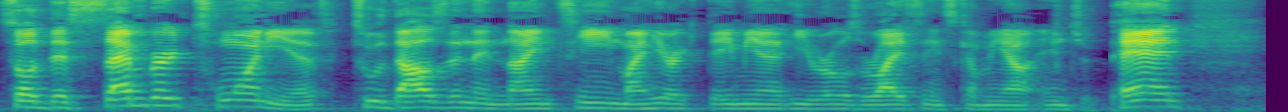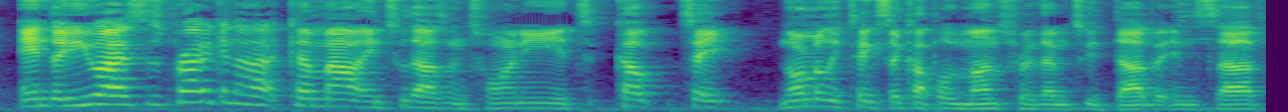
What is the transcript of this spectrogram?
So December 20th, 2019, My Hero Academia Heroes Rising is coming out in Japan. In the US, it's probably gonna come out in 2020. It's say normally takes a couple months for them to dub it and stuff.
